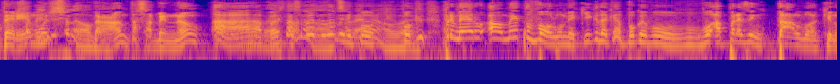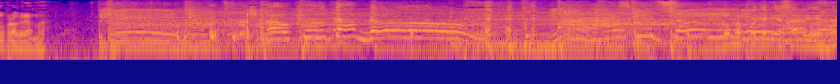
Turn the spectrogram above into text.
Teremos. sabendo disso não, não, não tá sabendo não? Ah, rapaz, tá sabendo, não, tá sabendo, não pô, não, pô, Primeiro, aumenta o volume aqui, que daqui a pouco eu vou, vou apresentá-lo aqui no programa. Como eu poderia saber, né?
